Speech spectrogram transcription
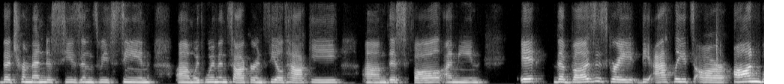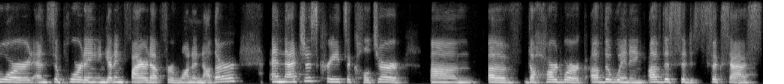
the tremendous seasons we've seen um, with women's soccer and field hockey um, this fall, I mean, it the buzz is great. The athletes are on board and supporting and getting fired up for one another. And that just creates a culture um, of the hard work of the winning of the su- success.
